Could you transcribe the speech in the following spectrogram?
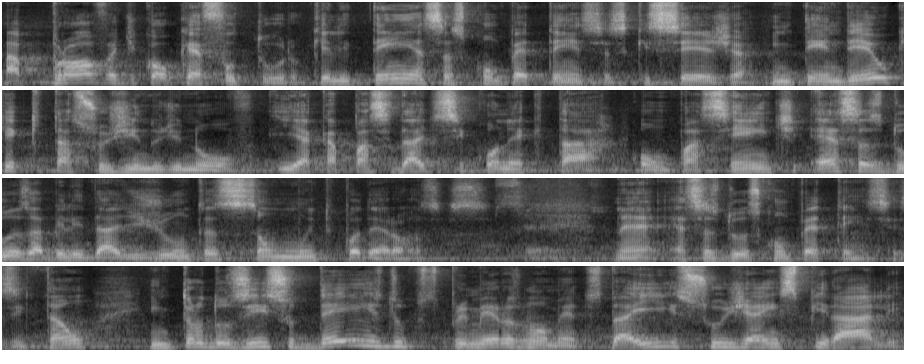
à prova de qualquer futuro, que ele tenha essas competências, que seja entender o que está surgindo de novo e a capacidade de se conectar com o paciente, essas duas habilidades juntas são muito poderosas. Né? Essas duas competências. Então, introduzir isso desde os primeiros momentos. Daí surge a Inspirale.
